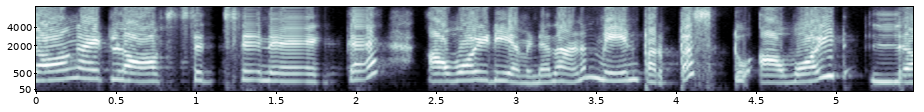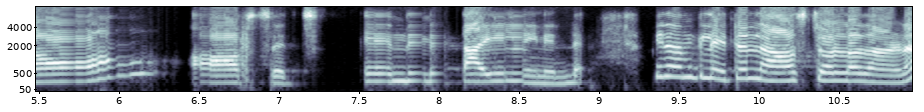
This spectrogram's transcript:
ലോങ് ആയിട്ടുള്ള ഓഫ്സെറ്റ്സിനെയൊക്കെ അവോയ്ഡ് ചെയ്യാൻ വേണ്ടി. അതാണ് main purpose to avoid long offsets എന്തിന്റെ ടൈ ലൈനിന്റെ പിന്നെ നമുക്ക് ഏറ്റവും ലാസ്റ്റ് ഉള്ളതാണ്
